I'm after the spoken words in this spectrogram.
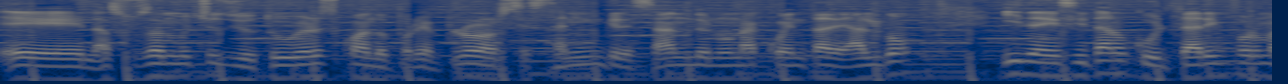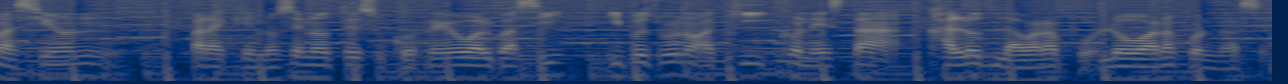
eh, las usan muchos youtubers cuando por ejemplo se están ingresando en una cuenta de algo y necesitan ocultar información para que no se note su correo o algo así. Y pues bueno, aquí con esta calot la van a, lo van a poner a hacer.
